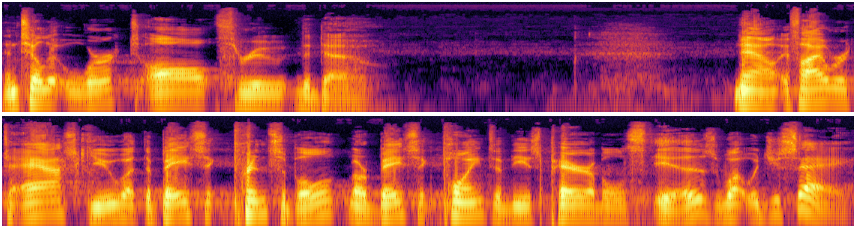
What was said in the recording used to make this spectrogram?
until it worked all through the dough. Now, if I were to ask you what the basic principle or basic point of these parables is, what would you say?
